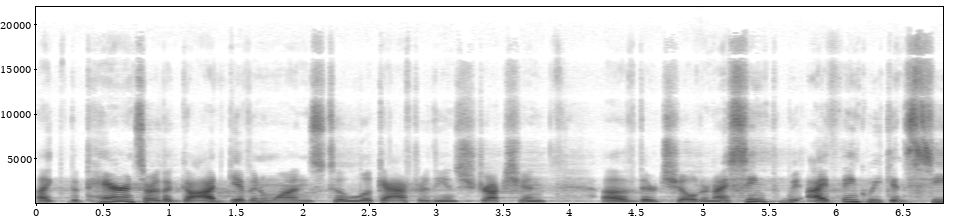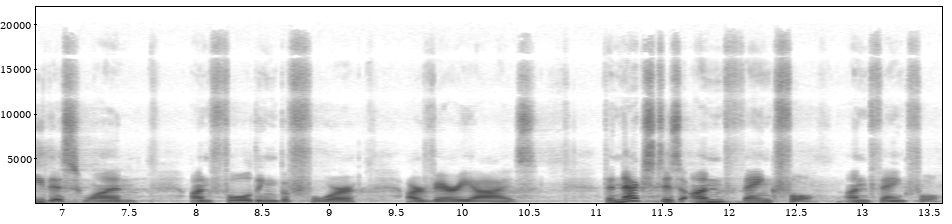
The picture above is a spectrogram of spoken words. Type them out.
Like the parents are the God given ones to look after the instruction of their children. I think, we, I think we can see this one unfolding before our very eyes. The next is unthankful. Unthankful.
